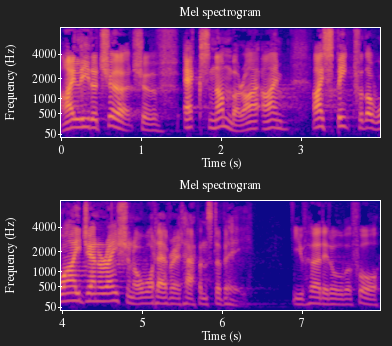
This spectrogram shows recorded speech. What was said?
I lead a church of X number. I, I, speak for the Y generation or whatever it happens to be. You've heard it all before.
